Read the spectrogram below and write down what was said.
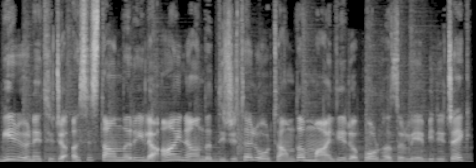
bir yönetici asistanlarıyla aynı anda dijital ortamda mali rapor hazırlayabilecek,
